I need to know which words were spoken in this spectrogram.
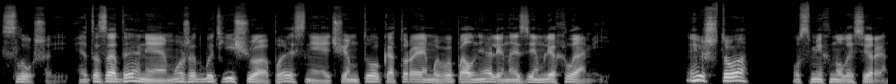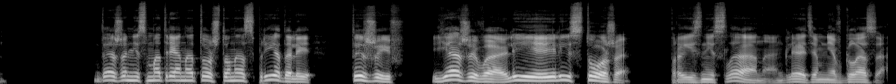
«Слушай, это задание может быть еще опаснее, чем то, которое мы выполняли на землях Ламий». «И что?» — усмехнулась Ирен. «Даже несмотря на то, что нас предали, ты жив, я жива, Лия и Лис тоже», — произнесла она, глядя мне в глаза.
